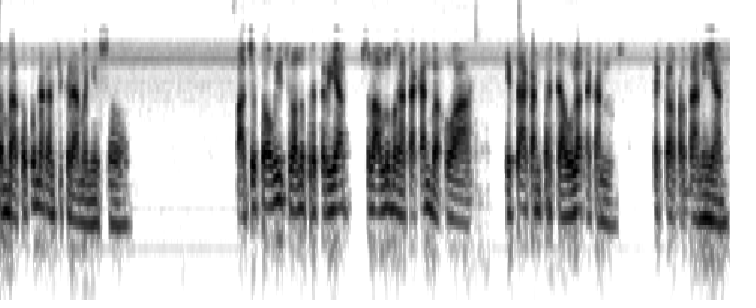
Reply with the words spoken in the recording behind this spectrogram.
tembakau pun akan segera menyusul. Pak Jokowi selalu berteriak, selalu mengatakan bahwa kita akan berdaulat akan sektor pertanian.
